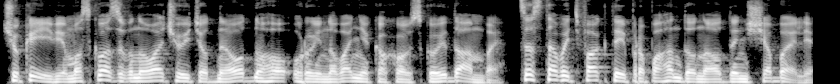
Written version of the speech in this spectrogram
що Київ і Москва звинувачують одне одного у руйнуванні Каховської дамби. Це ставить факти і пропаганду на один щабель,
